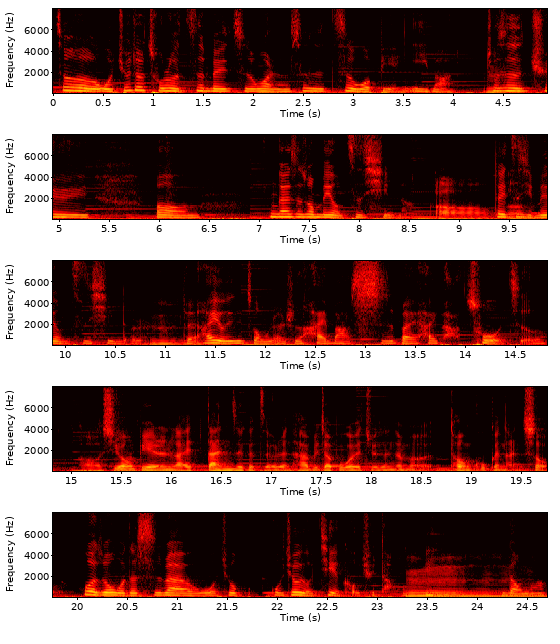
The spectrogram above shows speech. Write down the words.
这我觉得除了自卑之外呢，是自我贬义吧，就是去，嗯、应该是说没有自信啊，哦，对自己没有自信的人。对，还有一种人是害怕失败、害怕挫折。哦，希望别人来担这个责任，他比较不会觉得那么痛苦跟难受，或者说我的失败，我就我就有借口去逃避，嗯，你懂吗？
